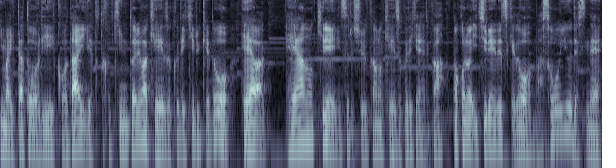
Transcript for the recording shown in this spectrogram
今言った通りこうダイエットとか筋トレは継続できるけど部屋は部屋のきれいにする習慣は継続できないとか、まあ、これは一例ですけど、まあ、そういうですね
